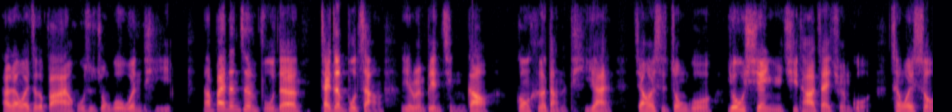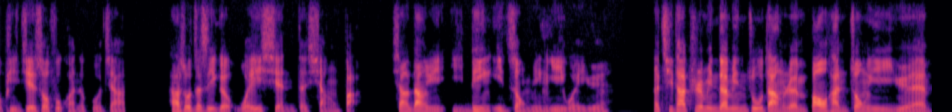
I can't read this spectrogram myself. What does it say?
他认为这个法案忽视中国问题。那拜登政府的财政部长耶伦便警告共和党的提案。将会使中国优先于其他债权国，成为首批接受付款的国家。他说这是一个危险的想法，相当于以另一种名义违约。那其他知名的民主党人，包含众议员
